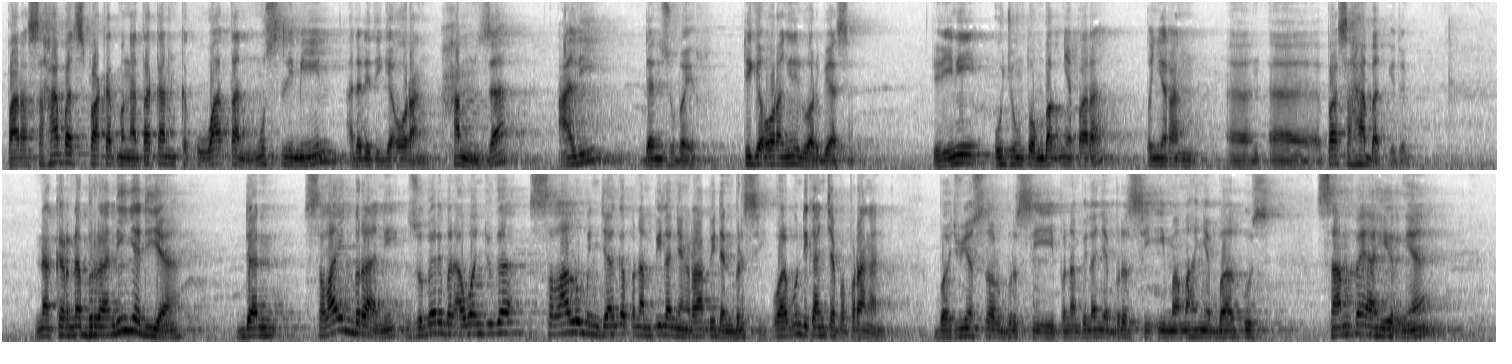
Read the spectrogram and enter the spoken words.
para sahabat sepakat mengatakan kekuatan muslimin ada di tiga orang Hamzah, Ali dan Zubair. Tiga orang ini luar biasa. Jadi ini ujung tombaknya para penyerang uh, uh, apa sahabat gitu. Nah karena beraninya dia dan Selain berani, Zubair bin Awan juga selalu menjaga penampilan yang rapi dan bersih, walaupun di kancah peperangan bajunya selalu bersih, penampilannya bersih, imamahnya bagus, sampai akhirnya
